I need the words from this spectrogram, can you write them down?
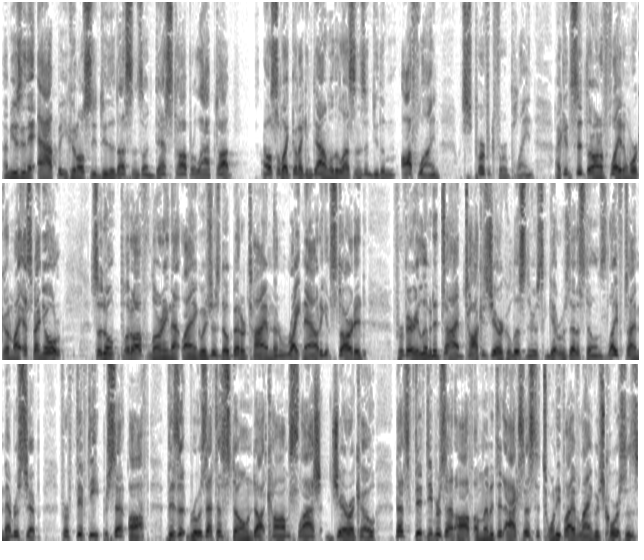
I'm using the app, but you can also do the lessons on desktop or laptop. I also like that I can download the lessons and do them offline, which is perfect for a plane. I can sit there on a flight and work on my Espanol. So don't put off learning that language. There's no better time than right now to get started. For a very limited time, Talk is Jericho listeners can get Rosetta Stone's lifetime membership for 50% off. Visit rosettastone.com slash Jericho. That's 50% off unlimited access to 25 language courses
